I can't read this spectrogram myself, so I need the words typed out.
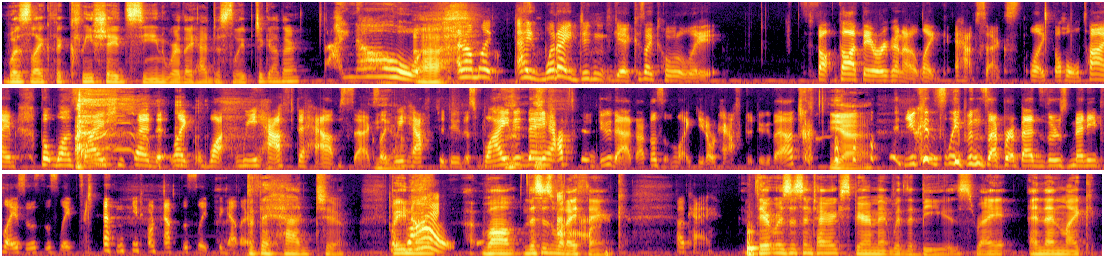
was like the cliched scene where they had to sleep together. I know. And I'm like, I what I didn't get because I totally thought thought they were gonna like have sex like the whole time, but was why she said like what we have to have sex, like we have to do this. Why did they have to do that? That doesn't like you don't have to do that. Yeah, you can sleep in separate beds. There's many places to sleep. you don't have to sleep together. but they had to. But, But you why? know, well, this is what I ah. think. Okay. there was this entire experiment with the bees, right? And then like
